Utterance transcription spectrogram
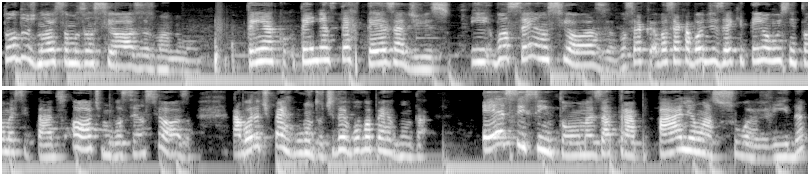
Todos nós somos ansiosos, Manu. Tenha, tenha certeza disso. E você é ansiosa. Você, você acabou de dizer que tem alguns sintomas citados. Ótimo, você é ansiosa. Agora eu te pergunto, te devolvo a pergunta. Esses sintomas atrapalham a sua vida?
